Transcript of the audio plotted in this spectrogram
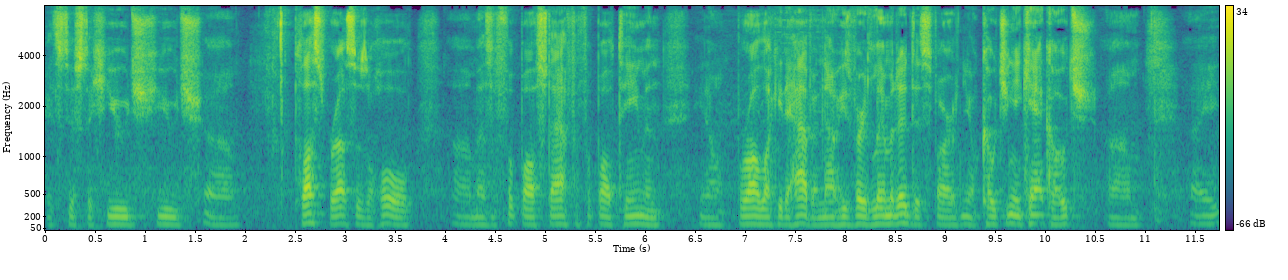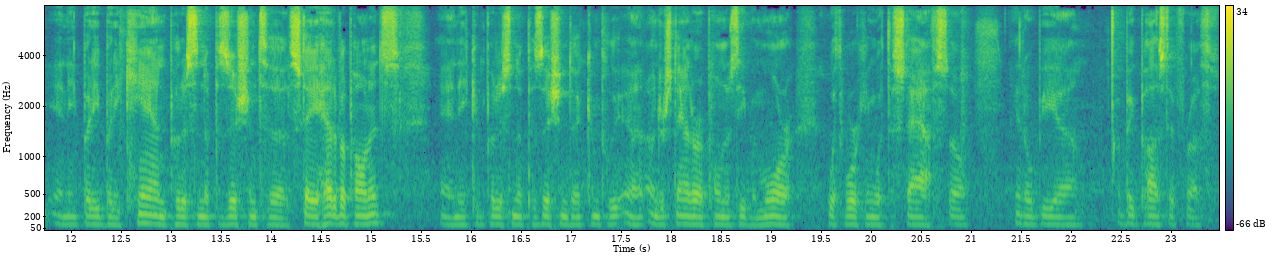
It's just a huge, huge. Uh, plus for us as a whole, um, as a football staff, a football team, and you know we're all lucky to have him. Now he's very limited as far as you know coaching. He can't coach, um, he, but he can put us in a position to stay ahead of opponents, and he can put us in a position to complete uh, understand our opponents even more with working with the staff. So it'll be a, a big positive for us.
